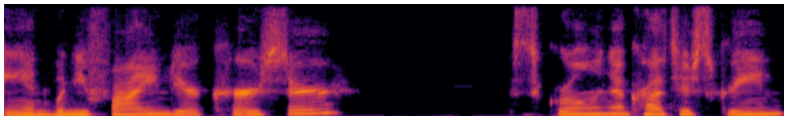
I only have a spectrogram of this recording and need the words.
And when you find your cursor scrolling across your screen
